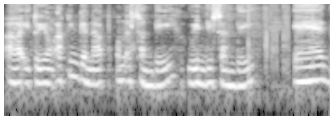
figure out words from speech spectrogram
ah ito yung aking ganap on a Sunday, windy Sunday. And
